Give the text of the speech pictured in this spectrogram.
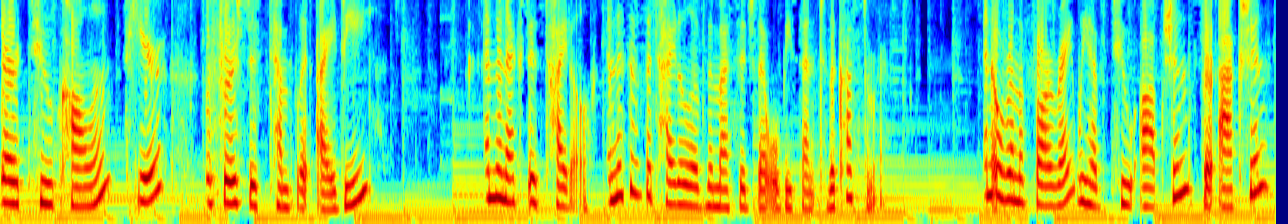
There are two columns here. The first is template ID, and the next is title. And this is the title of the message that will be sent to the customer. And over on the far right, we have two options for action,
